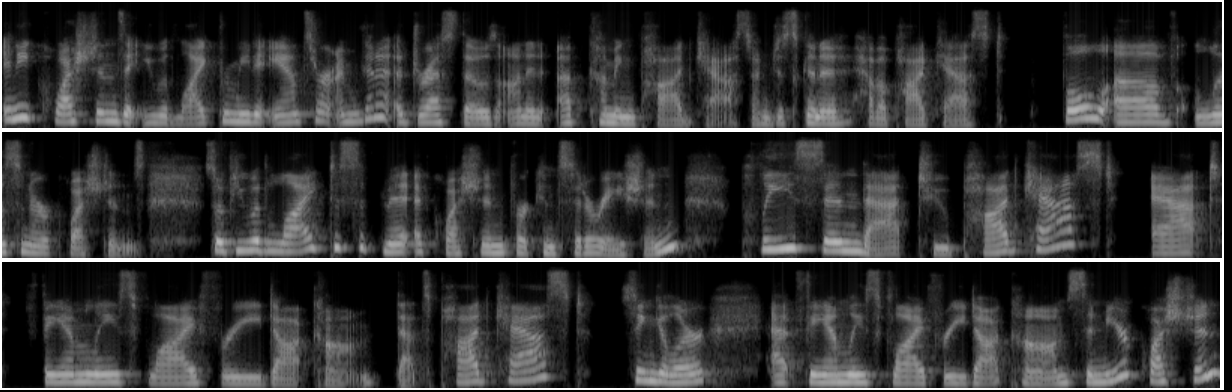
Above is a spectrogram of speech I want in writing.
Any questions that you would like for me to answer, I'm going to address those on an upcoming podcast. I'm just going to have a podcast full of listener questions. So if you would like to submit a question for consideration, please send that to podcast at familiesflyfree.com. That's podcast singular at familiesflyfree.com. Send me your question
